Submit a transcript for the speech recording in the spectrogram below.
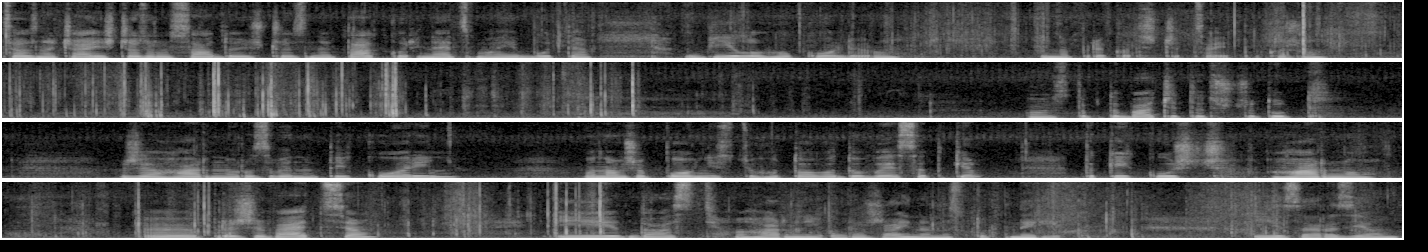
Це означає, що з розсадою щось не так. Корінець має бути білого кольору. І, наприклад, ще цей покажу. Ось, тобто, бачите, що тут вже гарно розвинутий корінь. Вона вже повністю готова до висадки. Такий кущ гарно е, приживеться і дасть гарний урожай на наступний рік. І зараз я вам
